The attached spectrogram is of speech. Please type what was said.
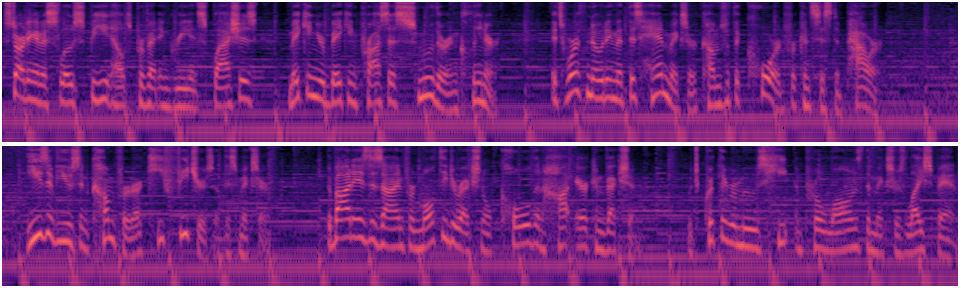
Starting at a slow speed helps prevent ingredient splashes, making your baking process smoother and cleaner. It's worth noting that this hand mixer comes with a cord for consistent power. Ease of use and comfort are key features of this mixer. The body is designed for multi-directional cold and hot air convection, which quickly removes heat and prolongs the mixer's lifespan.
